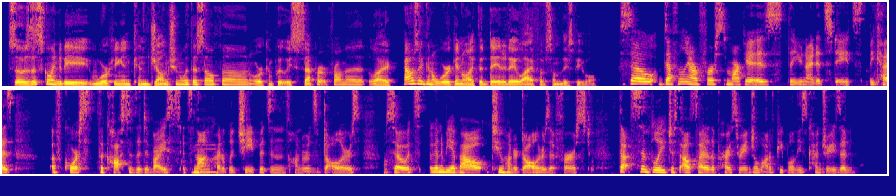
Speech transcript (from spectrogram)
So is this going to be working in conjunction with the cell phone or completely separate from it? Like, how's it going to work in like the day to day life of some of these people? So definitely our first market is the United States because of course the cost of the device it's not mm-hmm. incredibly cheap it's in hundreds of dollars so it's going to be about $200 at first that's simply just outside of the price range a lot of people in these countries and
